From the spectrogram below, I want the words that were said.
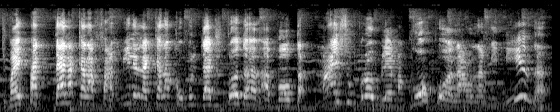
Que vai impactar naquela família, naquela comunidade toda à volta. Mas o problema corporal na menina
